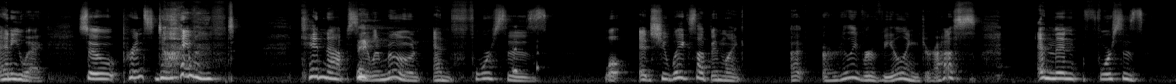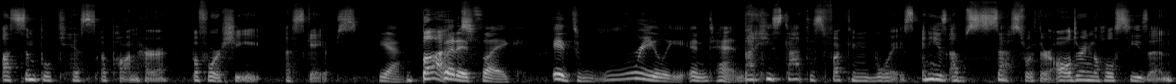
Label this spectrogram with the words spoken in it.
Anyway, so Prince Diamond kidnaps Sailor Moon and forces, well, and she wakes up in like a, a really revealing dress and then forces a simple kiss upon her before she escapes. yeah, But, but it's like it's really intense. but he's got this fucking voice and he's obsessed with her all during the whole season.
